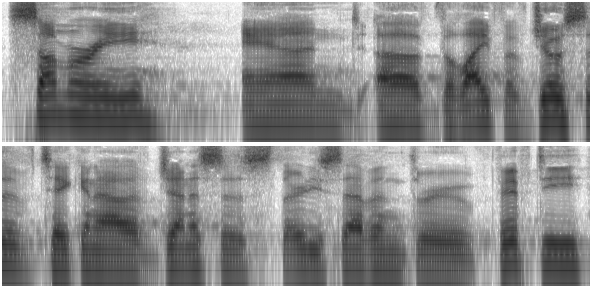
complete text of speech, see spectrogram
summary and of the life of Joseph, taken out of Genesis 37 through 50.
